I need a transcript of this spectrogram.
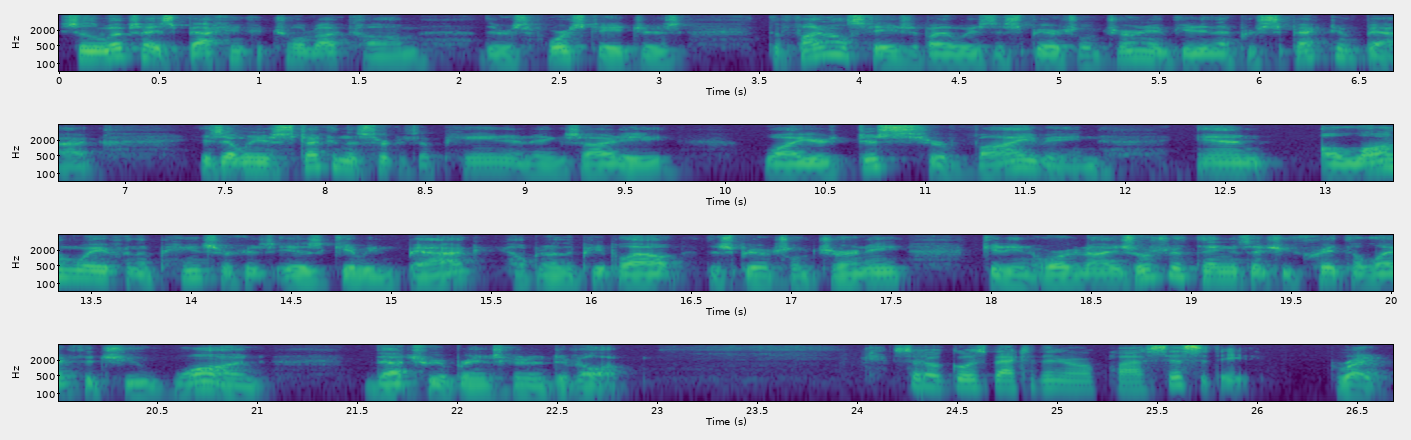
So the website is backincontrol.com. There's four stages. The final stage, by the way, is the spiritual journey of getting that perspective back. Is that when you're stuck in the circuits of pain and anxiety, while you're just surviving, and a long way from the pain circuits is giving back, helping other people out, the spiritual journey, getting organized. Those are things that you create the life that you want. That's where your brain's going to develop. So it goes back to the neuroplasticity. Right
